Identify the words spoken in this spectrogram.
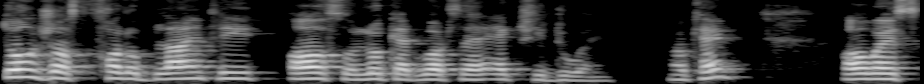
don't just follow blindly. Also look at what they're actually doing, okay? Always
